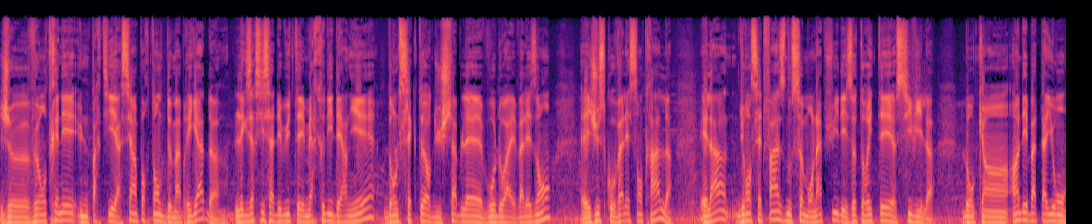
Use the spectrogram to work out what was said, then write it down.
Je veux entraîner une partie assez importante de ma brigade. L'exercice a débuté mercredi dernier dans le secteur du Chablais, Vaudois et Valaisan jusqu'au Valais central. Et là, durant cette phase, nous sommes en appui des autorités civiles. Donc un, des bataillons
